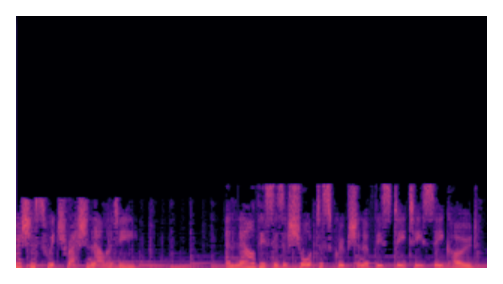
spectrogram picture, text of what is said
Pressure switch rationality. And now this is a short description of this DTC code.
